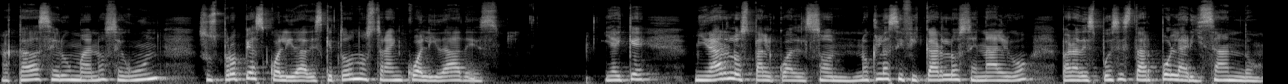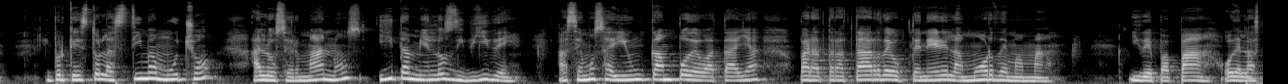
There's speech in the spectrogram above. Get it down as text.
a cada ser humano según sus propias cualidades, que todos nos traen cualidades, y hay que mirarlos tal cual son, no clasificarlos en algo para después estar polarizando. Y porque esto lastima mucho a los hermanos y también los divide. Hacemos ahí un campo de batalla para tratar de obtener el amor de mamá y de papá o de, las,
